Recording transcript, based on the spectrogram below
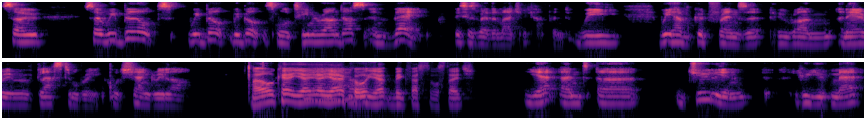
So, so we built, we built, we built a small team around us, and then this is where the magic happened. We we have good friends that, who run an area of Glastonbury called Shangri La. Oh, okay, yeah, yeah, yeah, cool, yeah, big festival stage. Yeah, and uh, Julian, who you've met,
